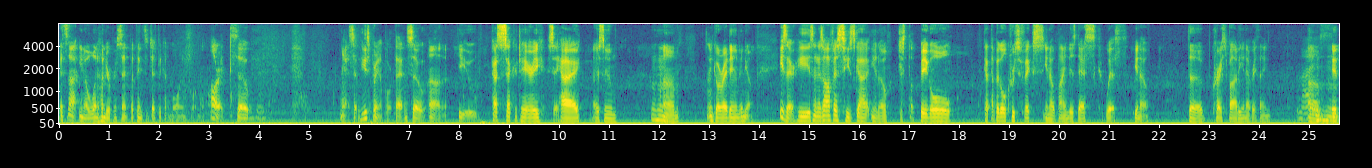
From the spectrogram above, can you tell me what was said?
It's not you know one hundred percent, but things have just become more informal. All right, so yeah, so he's pretty on board with that, and so uh, you pass the secretary, say hi, I assume, hmm um, and go right in, and you know, he's there. He's in his office. He's got you know just the big old, got the big old crucifix, you know, behind his desk with you know, the Christ body and everything. Nice. Um, Mhm. it,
